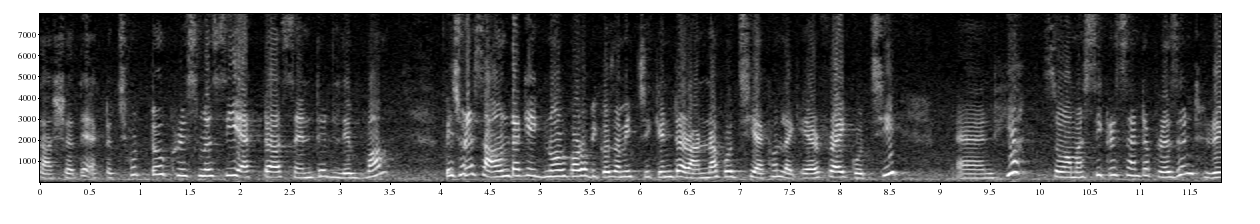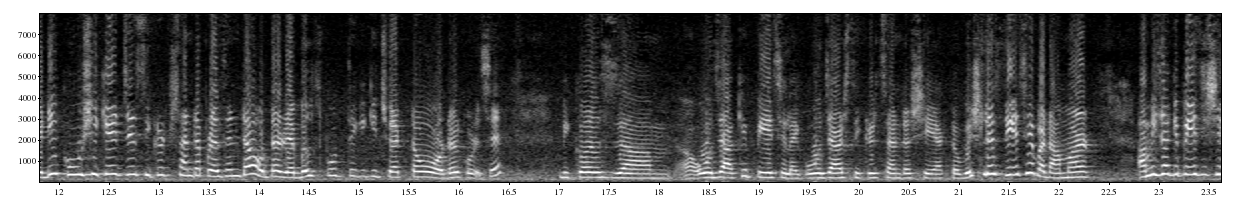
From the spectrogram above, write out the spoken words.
তার সাথে একটা ছোট্ট ক্রিসমাসি একটা সেন্টেড লিপ বাম পেছনে সাউন্ডটাকে ইগনোর করো বিকজ আমি চিকেনটা রান্না করছি এখন লাইক এয়ার ফ্রাই করছি। অ্যান্ড ইয়া সো আমার সিক্রেট স্যান্টা প্রেজেন্ট রেডি কৌশিকের যে সিক্রেট স্যান্টা প্রেজেন্টটা ওটা রেবেল স্পোর্ট থেকে কিছু একটা ও অর্ডার করেছে। বিকজ ও যাকে পেয়েছে লাইক ও যার সিক্রেট স্যান্টা সে একটা উইশলেস দিয়েছে বাট আমার, আমি যাকে পেয়েছি, সে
